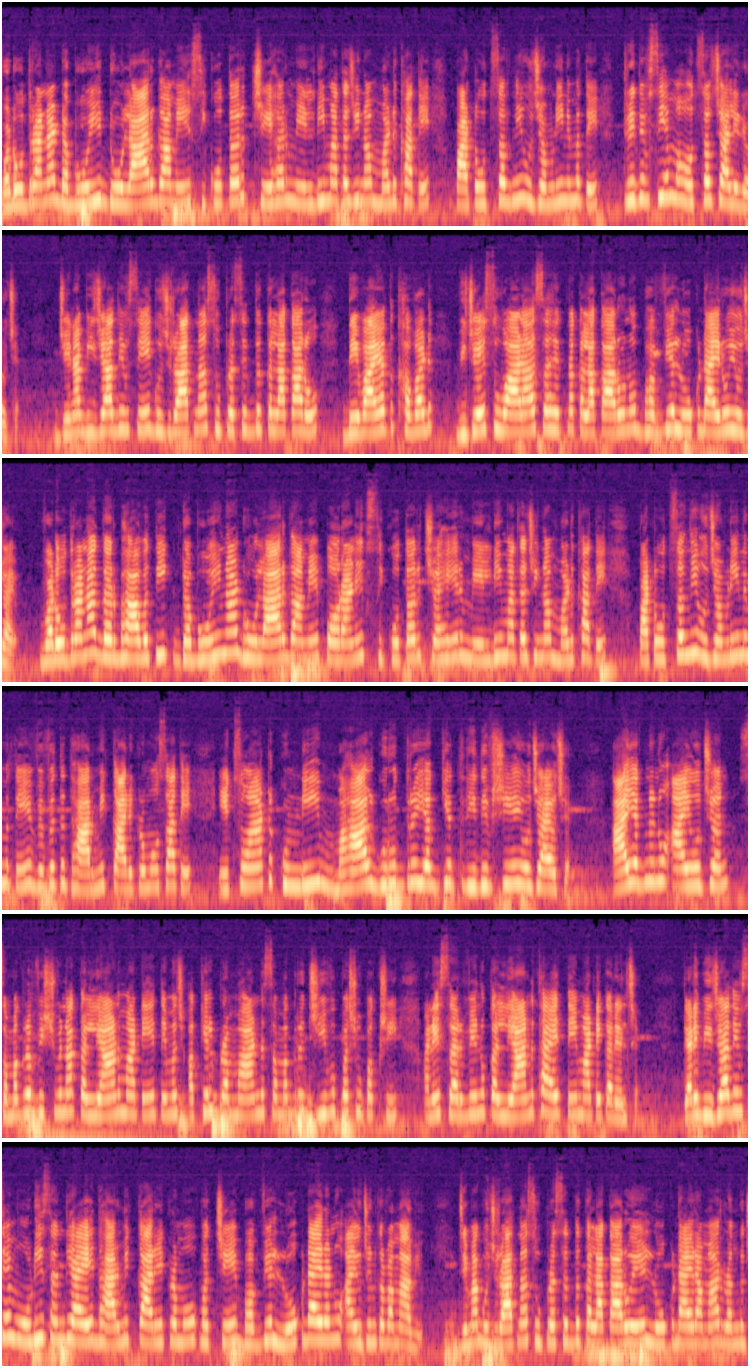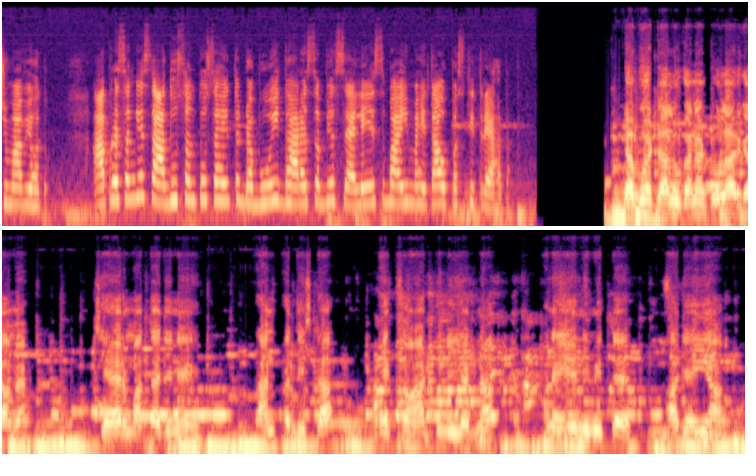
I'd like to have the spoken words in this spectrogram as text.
વડોદરાના ડભોઈ ડોલાર ગામે સિકોતર ચેહર મેલડી માતાજીના મઢ ખાતે પાટોત્સવની ઉજવણી નિમિત્તે ત્રિદિવસીય મહોત્સવ ચાલી રહ્યો છે, જેના બીજા દિવસે ગુજરાતના સુપ્રસિદ્ધ કલાકારો દેવાયત ખવડ, વિજય સુવાળા સહિતના કલાકારોનો ભવ્ય લોકડાયરો યોજાયો. વડોદરાના દર્ભાવતી ડભોઈના ઢોલાર ગામે પૌરાણિક સિકોતર ચહેર મેલડી માતાજીના મઢ ખાતે પાટોત્સવની ઉજવણી નિમિત્તે વિવિધ ધાર્મિક કાર્યક્રમો સાથે એકસો આઠ કુંડી મહાલ ગુરુદ્ર યજ્ઞ ત્રિદિવસીય યોજાયો છે. આ યજ્ઞનું આયોજન સમગ્ર વિશ્વના કલ્યાણ માટે તેમજ અખિલ બ્રહ્માંડ સમગ્ર જીવ પશુ પક્ષી અને સર્વેનું કલ્યાણ થાય તે માટે કરેલ છે. ત્યારે બીજા દિવસે મોડી સંધ્યાએ ધાર્મિક કાર્યક્રમો વચ્ચે ભવ્ય લોક ડાયરાનું આયોજન કરવામાં આવ્યું, જેમાં ગુજરાતના સુપ્રસિદ્ધ કલાકારોએ લોક ડાયરામાં રંગ જમાવ્યો હતો. આ પ્રસંગે સાધુ સંતો સહિત ડભોઈ ધારાસભ્ય શૈલેષભાઈ મહેતા ઉપસ્થિત રહ્યા હતા. ડભોઈ તાલુકાના ઢોલાર ગામે શહેર માતાજીની પ્રાણ પ્રતિષ્ઠા એકસો આઠ યજ્ઞ અને એ નિમિત્તે આજે અહીંયા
